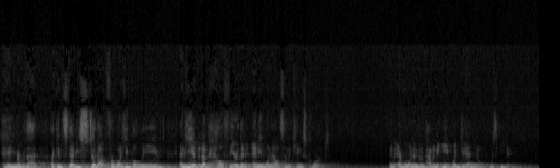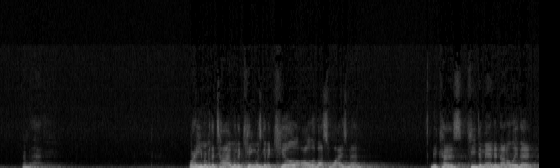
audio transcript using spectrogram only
Hey, you remember that? Like instead, he stood up for what he believed, and he ended up healthier than anyone else in the king's court. And everyone ended up having to eat what Daniel was eating. Remember that? Or hey, you remember the time when the king was going to kill all of us wise men? Because he demanded not only that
